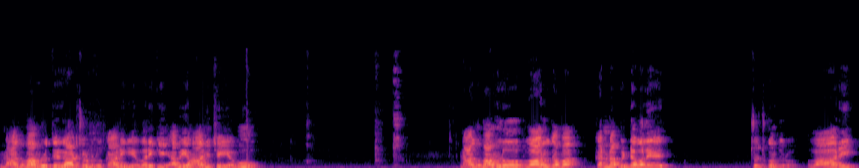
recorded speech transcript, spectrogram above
నాగపాములు తిరుగాడుచుండును కానీ ఎవరికి అవి హాని చేయవు. నాగుపాములు వారు తమ కన్న బిడ్డ వలె చూచుకొందురు. వారి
